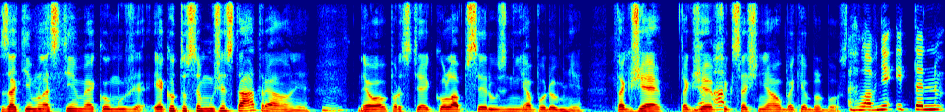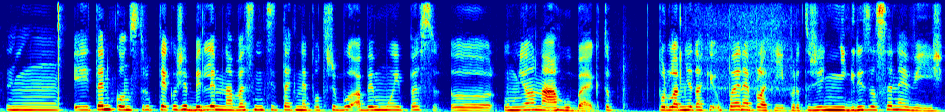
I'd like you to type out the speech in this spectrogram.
za tímhle s tím jako může, jako to se může stát reálně. Hmm. Jo, prostě kolapsy různý a podobně. Takže, takže no fixační náhubek je blbost. Hlavně i ten, mm, i ten konstrukt, jakože bydlím na vesnici, tak nepotřebuji, aby můj pes uh, uměl náhubek. To podle mě taky úplně neplatí, protože nikdy zase nevíš,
